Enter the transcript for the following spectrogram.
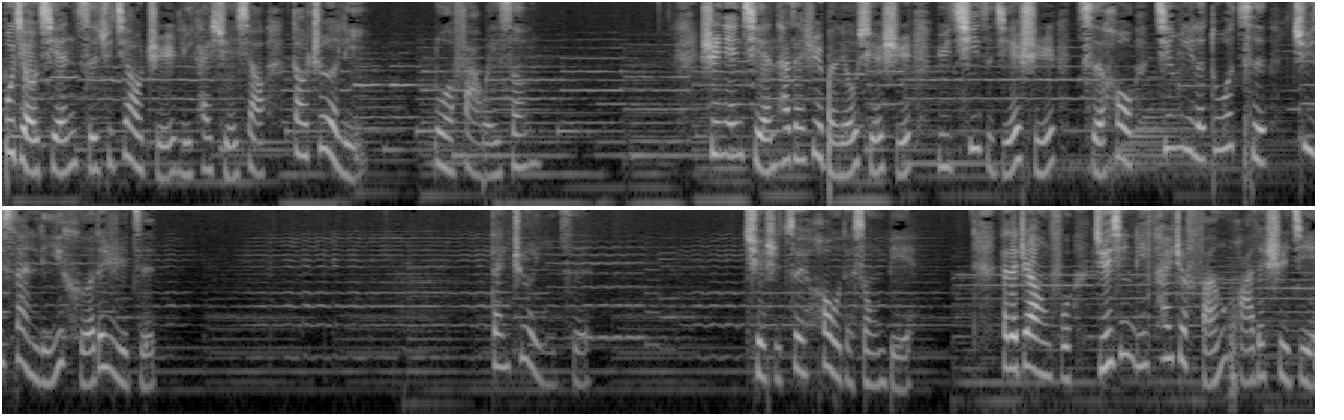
不久前辞去教职，离开学校到这里落发为僧。十年前，他在日本留学时与妻子结识，此后经历了多次聚散离合的日子，但这一次却是最后的送别。她的丈夫决心离开这繁华的世界，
